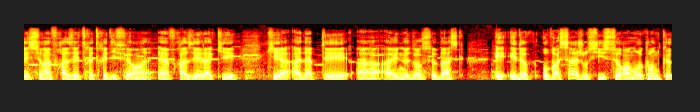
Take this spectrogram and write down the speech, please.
Est sur un phrasé très très différent. Et un phrasé là qui est qui est adapté à, une danse basque. Et, donc au passage aussi se rendre compte que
